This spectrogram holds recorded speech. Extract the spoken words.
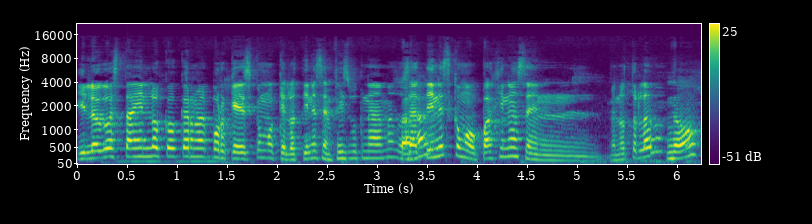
Y luego está bien loco, carnal, porque es como que lo tienes en Facebook nada más. O sea, tienes como páginas en, en otro lado. ¿No?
